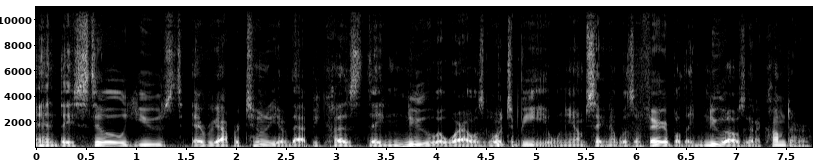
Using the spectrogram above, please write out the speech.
And they still used every opportunity of that because they knew where I was going to be. You know I'm saying it was a variable, they knew I was going to come to her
